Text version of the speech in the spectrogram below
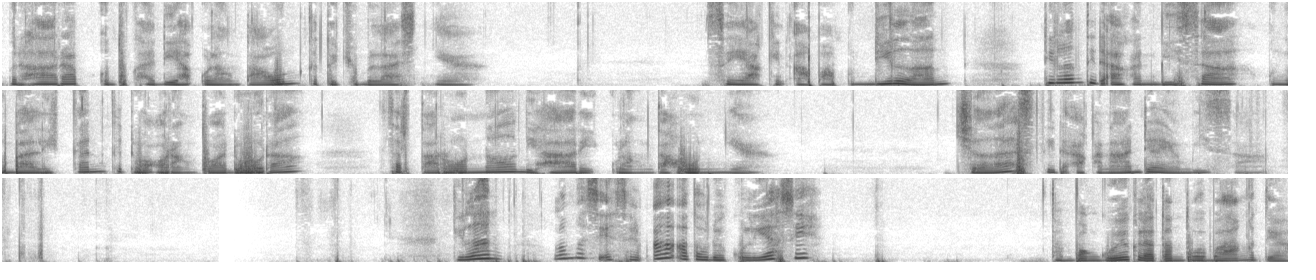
berharap untuk hadiah ulang tahun ke-17-nya. Seyakin apa pun Dilan, Dilan tidak akan bisa mengembalikan kedua orang tua Dora serta Ronald di hari ulang tahunnya. Jelas tidak akan ada yang bisa. Dilan, lo masih SMA atau udah kuliah sih? Tampang gue kelihatan tua banget ya.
